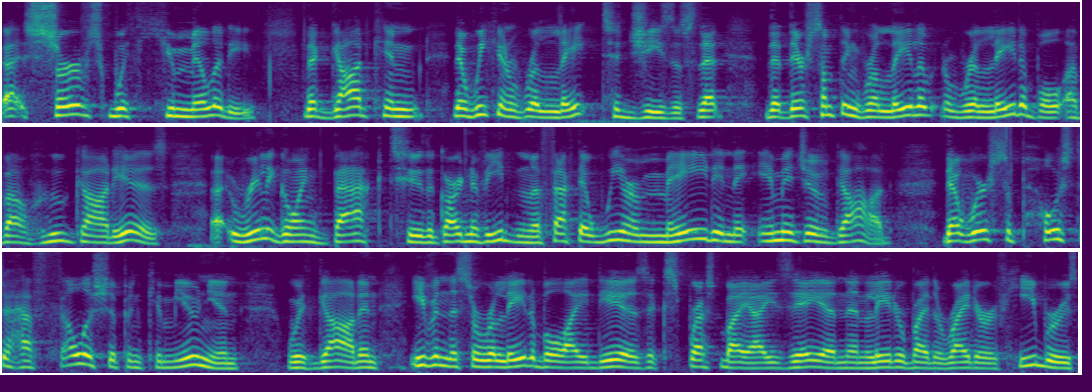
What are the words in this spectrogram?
uh, serves with humility, that God can, that we can relate to Jesus, that, that there's something relata- relatable about who God is. Uh, really going back to the Garden of Eden, the fact that we are made in the image of God, that we're supposed to have fellowship and communion with God. And even this relatable idea is expressed by Isaiah and then later by the writer of Hebrews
